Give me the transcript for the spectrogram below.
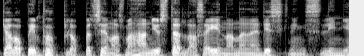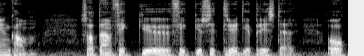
galopp in på upploppet senast men han ju ställa sig innan den här diskningslinjen kom. Så att den fick, fick ju sitt tredje pris där. Och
